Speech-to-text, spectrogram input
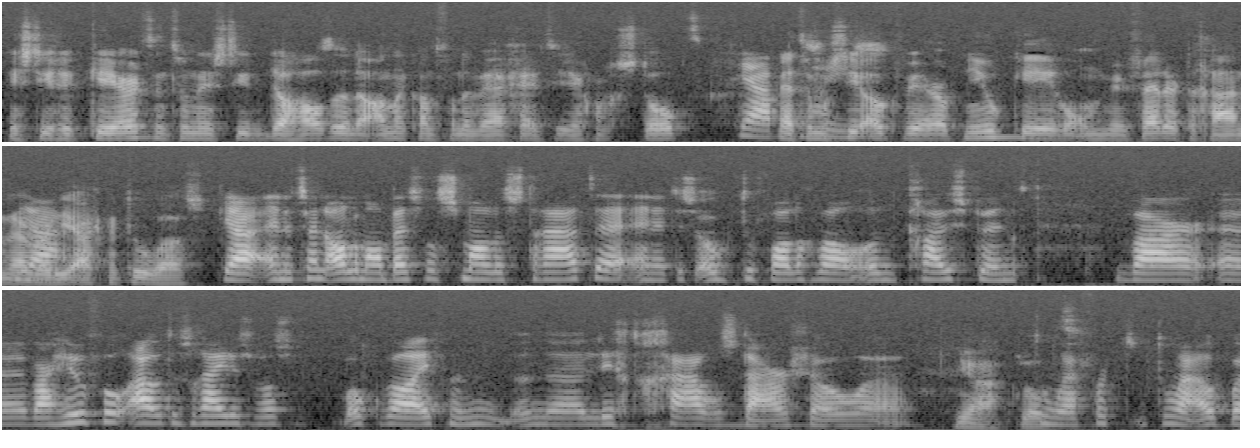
is die gekeerd. En toen is die de halte aan de andere kant van de weg heeft hij zeg maar gestopt. Ja, ja toen moest hij ook weer opnieuw keren om weer verder te gaan naar waar hij eigenlijk naartoe was. Ja, en het zijn allemaal best wel smalle straten. En het is ook toevallig wel een kruispunt waar, uh, waar heel veel auto's rijden. Dus was ook wel even een, een uh, lichte chaos daar zo. Uh, ja, klopt. Toen wij, toen wij ook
